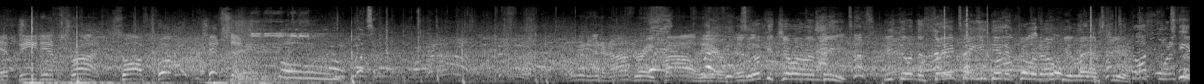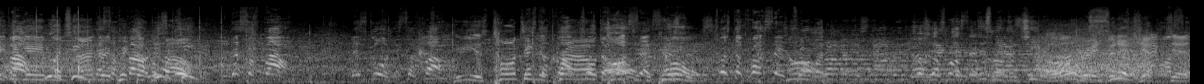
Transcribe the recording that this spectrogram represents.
Embiid in front. Soft hook. Hits it. We're going to get an Andre foul here. And look at Joel Embiid. He's doing the same thing he did in Philadelphia last year. That's a team foul. Andre That's a picked foul. up a foul. That's a foul. Let's go. That's a foul. He is taunting That's the a foul. crowd, Trust the taunting the process. Trust the process, Drummond. Trust the process. This man is cheating. Andre's been ejected.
